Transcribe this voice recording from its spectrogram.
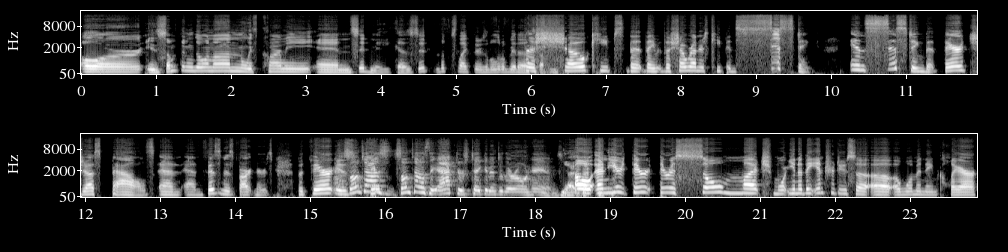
or is something going on with Carmy and Sydney? Because it looks like there's a little bit of the something. show keeps the they the showrunners keep insisting insisting that they're just pals and and business partners but there oh, is there- sometimes sometimes the actors take it into their own hands. Yeah, oh and you're there there is so much more you know they introduce a, a, a woman named claire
